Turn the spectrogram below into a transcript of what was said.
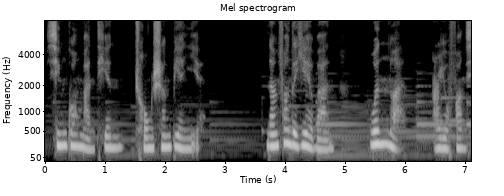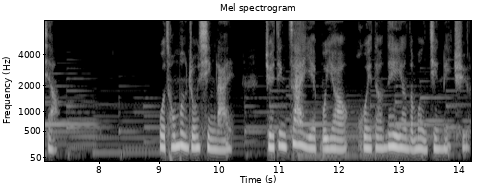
星光满天，虫声遍野。南方的夜晚温暖而又芳香。我从梦中醒来，决定再也不要回到那样的梦境里去了。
